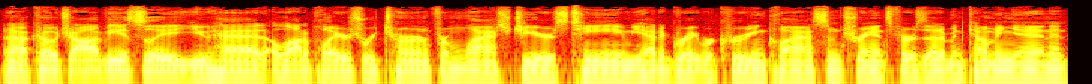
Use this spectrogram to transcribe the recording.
Now, Coach, obviously you had a lot of players return from last year's team. You had a great recruiting class, some transfers that have been coming in, and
